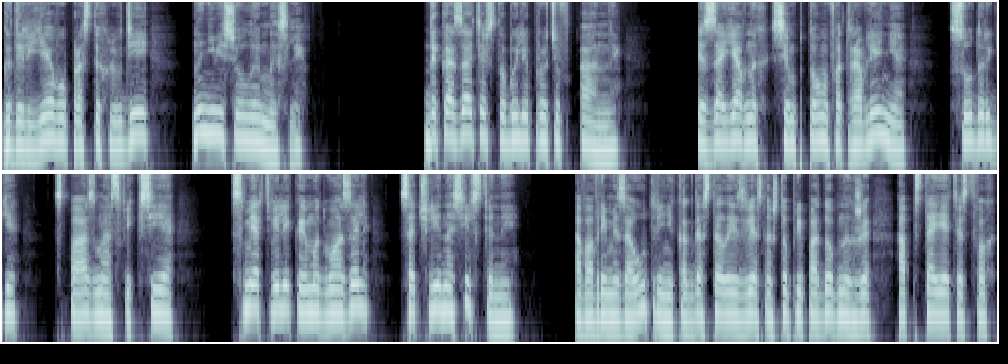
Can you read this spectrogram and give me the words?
Гадельеву, простых людей, на невеселые мысли. Доказательства были против Анны. Из-за явных симптомов отравления – судороги, спазмы, асфиксия – смерть великой мадемуазель сочли насильственной. А во время заутренней, когда стало известно, что при подобных же обстоятельствах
